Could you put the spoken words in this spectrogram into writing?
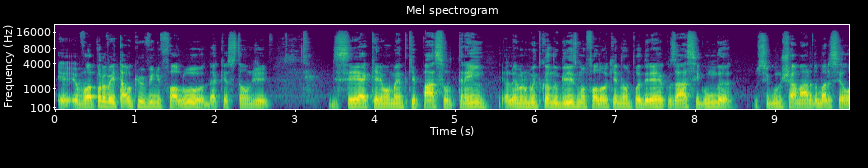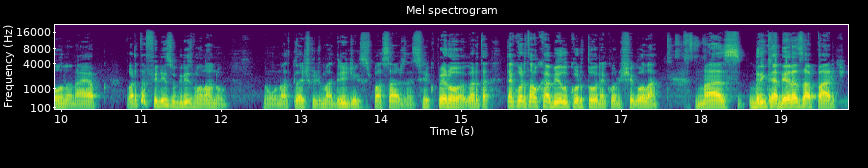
eu vou aproveitar o que o Vini falou da questão de de ser aquele momento que passa o trem. Eu lembro muito quando o Griezmann falou que ele não poderia recusar a segunda, o segundo chamado do Barcelona na época. Agora tá feliz o Griezmann lá no, no, no Atlético de Madrid, diga-se de passagem, né? Se recuperou. Agora tá até cortar o cabelo cortou, né, quando chegou lá. Mas brincadeiras à parte.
